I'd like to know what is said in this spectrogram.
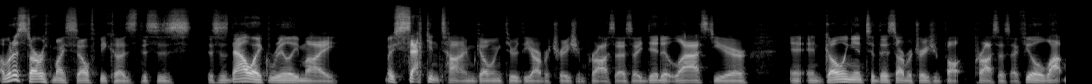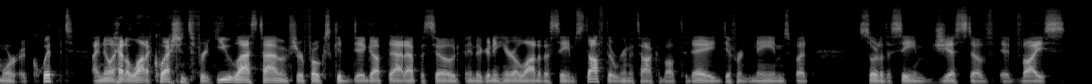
I'm going to start with myself because this is this is now like really my my second time going through the arbitration process. I did it last year and, going into this arbitration process, I feel a lot more equipped. I know I had a lot of questions for you last time. I'm sure folks could dig up that episode and they're going to hear a lot of the same stuff that we're going to talk about today, different names, but sort of the same gist of advice.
